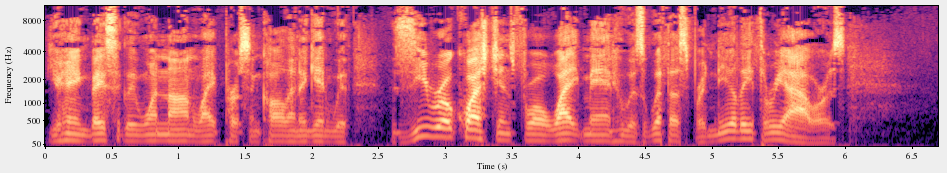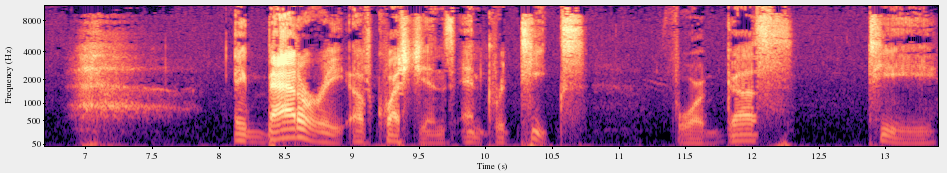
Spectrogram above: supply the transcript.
You're hearing basically one non white person call in again with zero questions for a white man who is with us for nearly three hours a battery of questions and critiques for Gus T.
